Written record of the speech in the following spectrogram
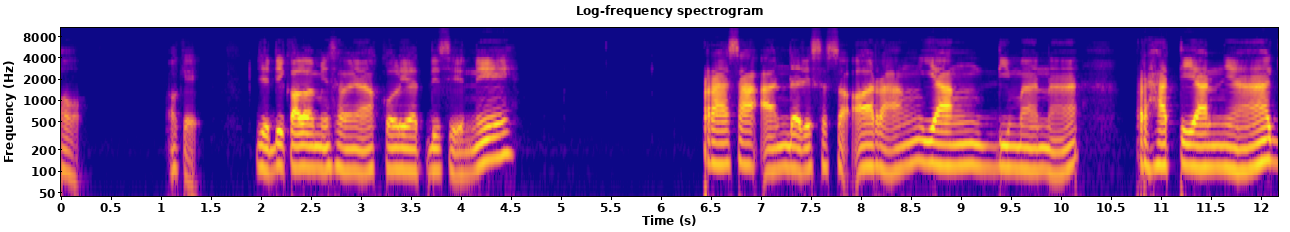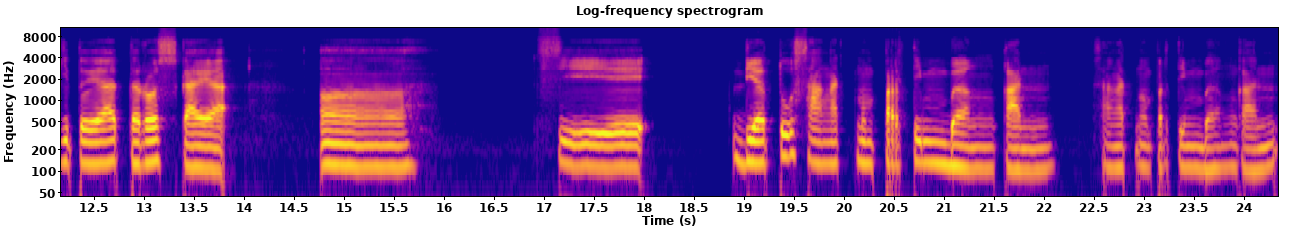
Oh. Oke. Okay. Jadi kalau misalnya aku lihat di sini perasaan dari seseorang yang di mana perhatiannya gitu ya terus kayak uh, si dia tuh sangat mempertimbangkan sangat mempertimbangkan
